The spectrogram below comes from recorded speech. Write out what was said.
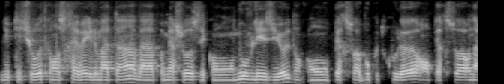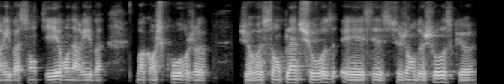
les petites choses. Quand on se réveille le matin, ben, la première chose, c'est qu'on ouvre les yeux, donc on perçoit beaucoup de couleurs, on perçoit, on arrive à sentir, on arrive. À... Moi, quand je cours, je, je ressens plein de choses, et c'est ce genre de choses que,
